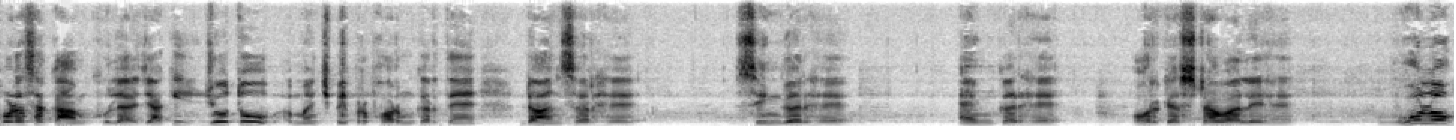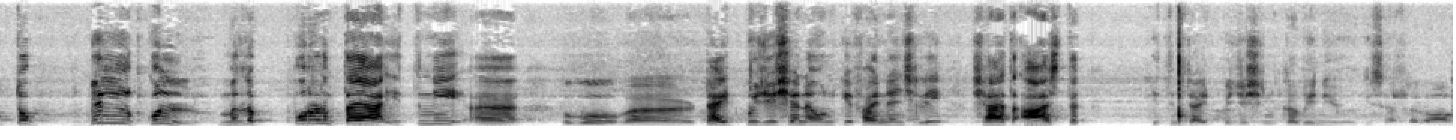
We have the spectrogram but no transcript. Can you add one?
थोड़ा सा काम खुला है, जाकि जो तो मंच पे परफॉर्म करते हैं, डांसर है सिंगर है एंकर है ऑर्केस्ट्रा वाले हैं वो लोग तो बिल्कुल मतलब पूर्णतया इतनी आ, वो टाइट पोजीशन है उनकी फाइनेंशियली शायद आज तक इतनी टाइट पोजीशन कभी नहीं होगी सर चलो आप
